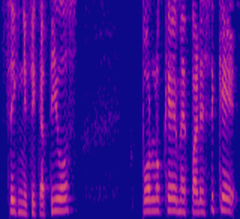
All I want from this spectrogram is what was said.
significativos, por lo que me parece que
